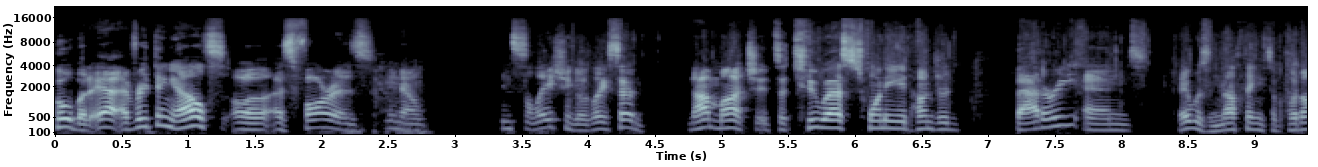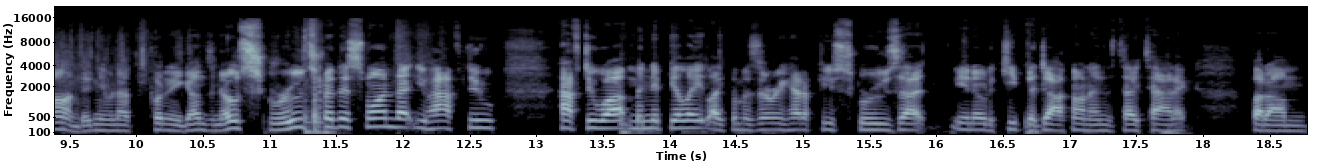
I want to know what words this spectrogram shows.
Cool, but yeah, everything else, uh, as far as you know, installation goes, like I said, not much. It's a 2S 2800 battery, and it was nothing to put on. Didn't even have to put any guns. No screws for this one that you have to have to uh, manipulate. Like the Missouri had a few screws that you know to keep the dock on and the Titanic, but um,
